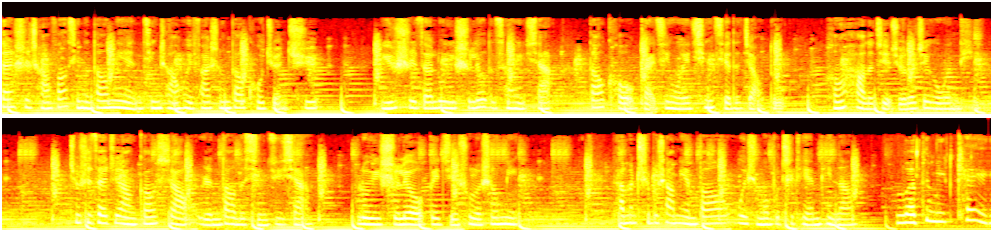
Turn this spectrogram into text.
但是长方形的刀面经常会发生刀口卷曲。于是，在路易十六的参与下，刀口改进为倾斜的角度，很好的解决了这个问题。就是在这样高效人道的刑具下，路易十六被结束了生命。他们吃不上面包，为什么不吃甜品呢？Let them eat cake.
